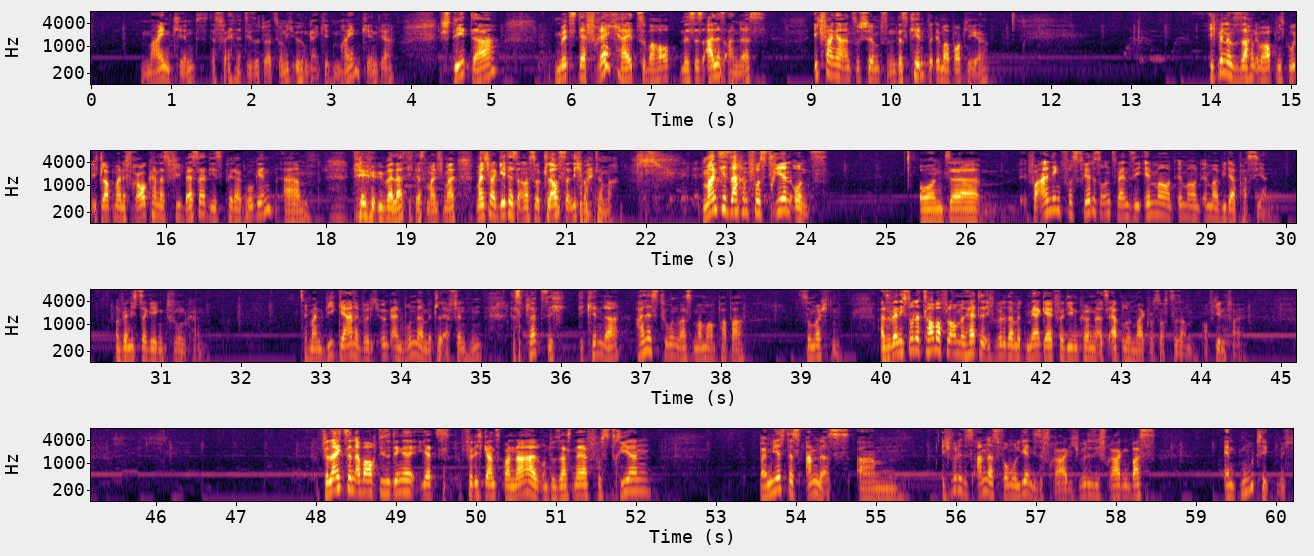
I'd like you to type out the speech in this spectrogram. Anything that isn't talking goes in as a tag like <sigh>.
mein Kind, das verändert die Situation, nicht irgendein Kind, mein Kind, ja, steht da mit der Frechheit zu behaupten, es ist alles anders. Ich fange an zu schimpfen, das Kind wird immer bockiger. Ich bin in so Sachen überhaupt nicht gut. Ich glaube, meine Frau kann das viel besser, die ist Pädagogin. Ähm, <laughs> der überlasse ich das manchmal. Manchmal geht es auch noch so, Klaus, soll ich weitermachen? Manche Sachen frustrieren uns. Und äh, vor allen Dingen frustriert es uns, wenn sie immer und immer und immer wieder passieren. Und wir nichts dagegen tun können. Ich meine, wie gerne würde ich irgendein Wundermittel erfinden, dass plötzlich die Kinder alles tun, was Mama und Papa so möchten. Also wenn ich so eine Zauberflaumel hätte, ich würde damit mehr Geld verdienen können als Apple und Microsoft zusammen. Auf jeden Fall. Vielleicht sind aber auch diese Dinge jetzt für dich ganz banal und du sagst, naja, frustrieren. Bei mir ist das anders. Ähm, ich würde das anders formulieren, diese Frage. Ich würde sie fragen, was entmutigt mich?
